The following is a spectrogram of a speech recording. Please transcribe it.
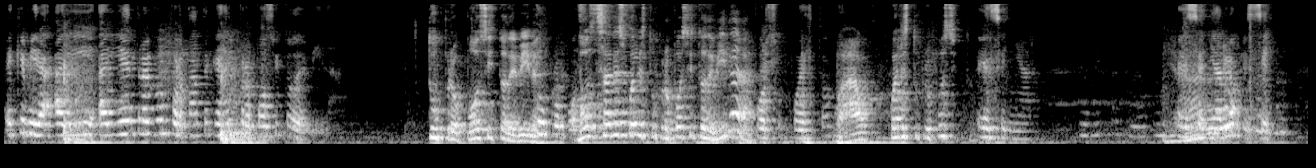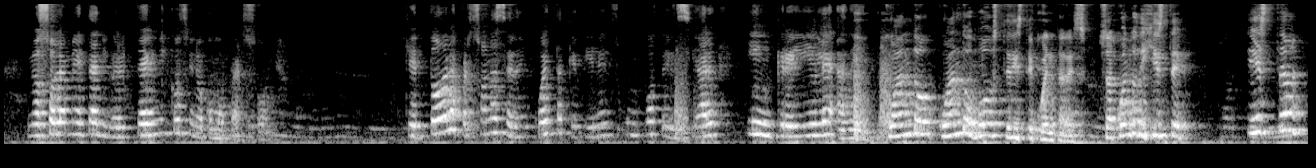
Es que mira, ahí, ahí entra algo importante que es el propósito de vida. Tu propósito de vida. Tu propósito. ¿Vos sabes cuál es tu propósito de vida? Por supuesto, Wow. ¿Cuál es tu propósito? enseñar. Ya. enseñar lo que sé. No solamente a nivel técnico, sino como persona. Que todas las personas se den cuenta que tienen un potencial increíble adentro. ¿Cuándo, ¿Cuándo vos te diste cuenta de eso? O sea, ¿cuándo dijiste, esta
